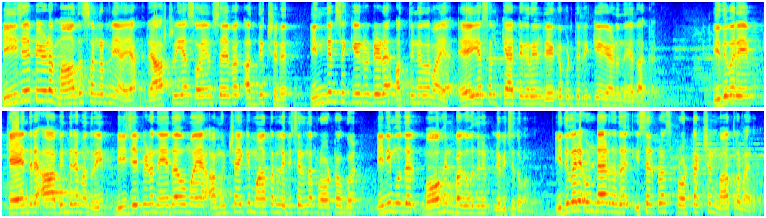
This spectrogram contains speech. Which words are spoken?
ബി ജെ പിയുടെ മാതൃസംഘടനയായ രാഷ്ട്രീയ സ്വയം സേവക് അധ്യക്ഷന് ഇന്ത്യൻ സെക്യൂരിറ്റിയുടെ അത്യുന്നതമായ എ എസ് എൽ കാറ്റഗറിയിൽ രേഖപ്പെടുത്തിയിരിക്കുകയാണ് നേതാക്കൾ. ഇതുവരെയും കേന്ദ്ര ആഭ്യന്തരമന്ത്രിയും ബി ജെ പിയുടെ നേതാവുമായ അമിത്ഷായ്ക്ക് മാത്രം ലഭിച്ചിരുന്ന പ്രോട്ടോകോൾ ഇനി മുതൽ മോഹൻ ഭഗവതിനും ലഭിച്ചു തുടങ്ങും. ഇതുവരെ ഉണ്ടായിരുന്നത് ഇസൽ പ്ലസ് പ്രൊട്ടക്ഷൻ മാത്രമായിരുന്നു.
